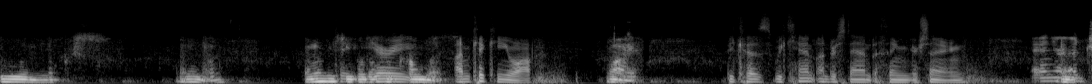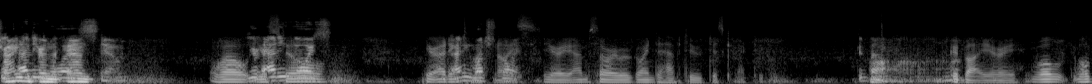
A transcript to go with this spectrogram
and looks. I don't know. Some of these Okay, people don't Gary, look homeless. I'm kicking you off Why? because we can't understand a thing you're saying. And you're I'm ad- trying to adding turn the noise. fans down. Well, You're you're adding still noise. You're adding, adding too much much noise. Yuri, I'm sorry, we're going to have to disconnect you. Goodbye. Aw. Goodbye, Yuri. Well, well,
